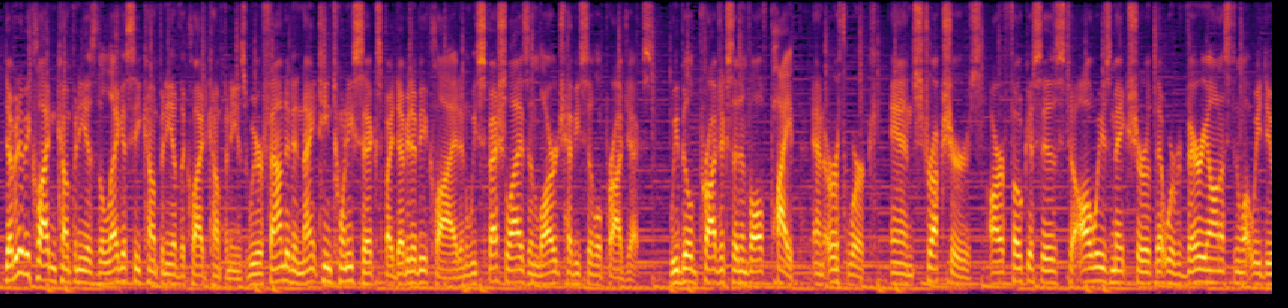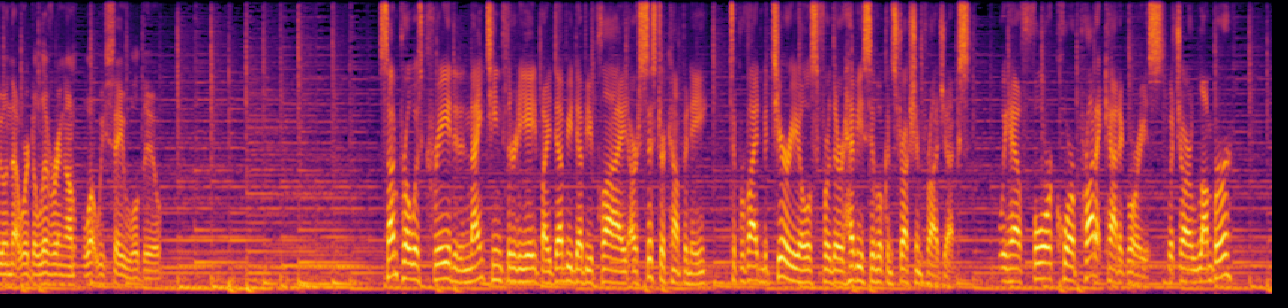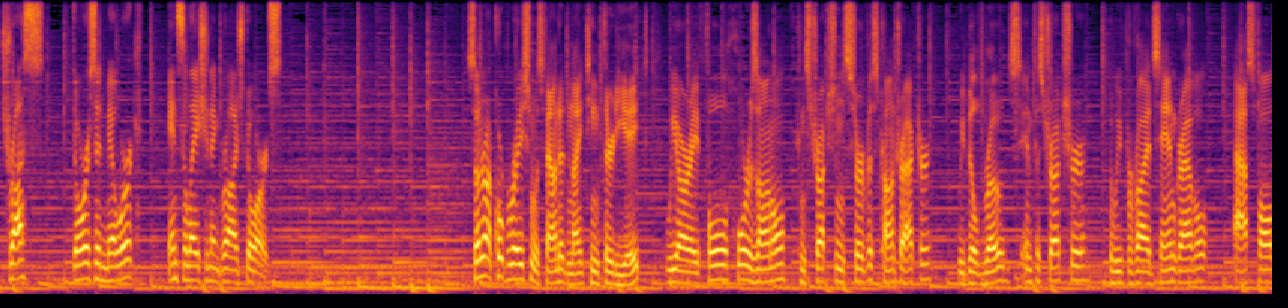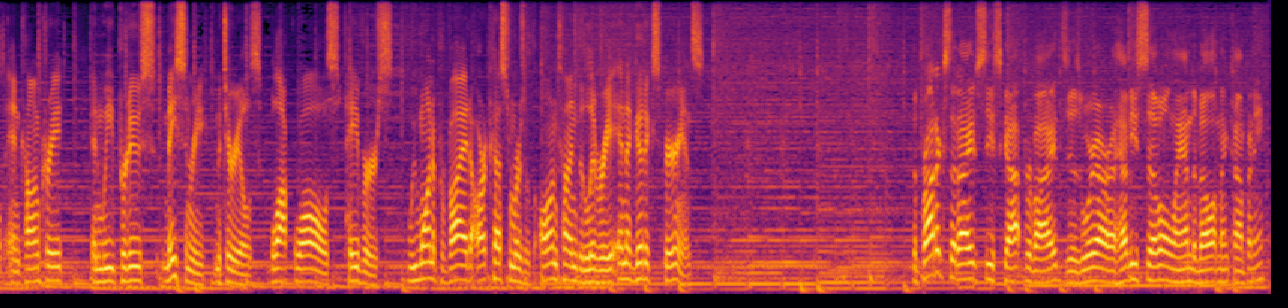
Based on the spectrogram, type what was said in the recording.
WW Clyde & Company is the legacy company of the Clyde Companies. We were founded in 1926 by WW Clyde and we specialize in large heavy civil projects. We build projects that involve pipe and earthwork and structures. Our focus is to always make sure that we're very honest in what we do and that we're delivering on what we say we'll do. Sunpro was created in 1938 by WW Clyde, our sister company, to provide materials for their heavy civil construction projects. We have four core product categories, which are lumber, truss, doors and millwork, insulation, and garage doors. Sunroc Corporation was founded in 1938. We are a full horizontal construction service contractor. We build roads, infrastructure, we provide sand, gravel, asphalt, and concrete, and we produce masonry materials, block walls, pavers. We want to provide our customers with on-time delivery and a good experience. The products that IHC Scott provides is we are a heavy civil land development company.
